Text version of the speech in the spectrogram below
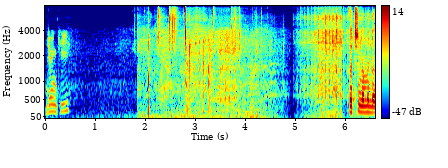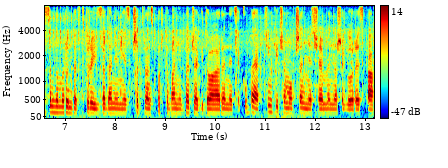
Dzięki. Zaczynamy następną rundę, w której zadaniem jest przetransportowanie beczek do areny CQB, dzięki czemu przeniesiemy naszego respa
